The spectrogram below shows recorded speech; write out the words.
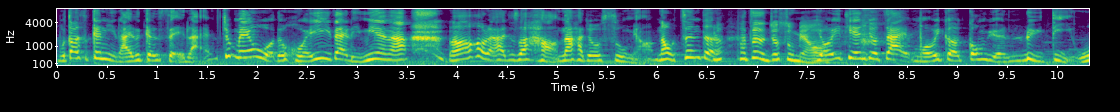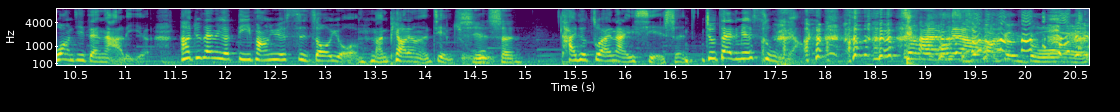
我到底是跟你来是，跟谁来，就没有我的回忆在里面啊。然后后来他就说好，那他就素描。那我真的，嗯、他真的就素描、哦。有一天就在某一个公园绿地，我忘记在哪里了。然后就在那个地方，因为四周有蛮漂亮的建筑，写生。他就坐在那里写生，就在那边素描。这样子就花更多哎、欸！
